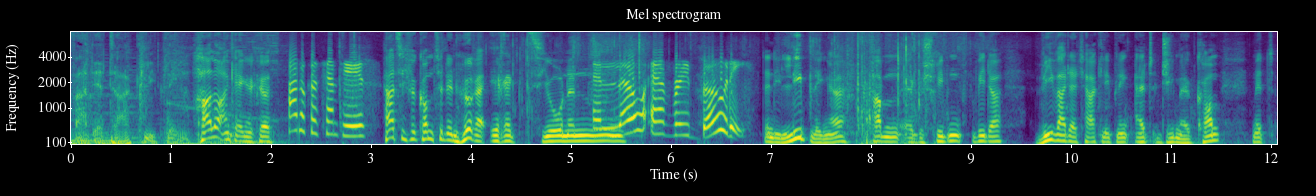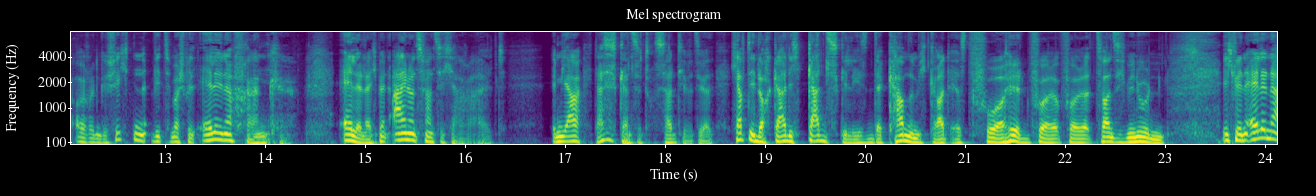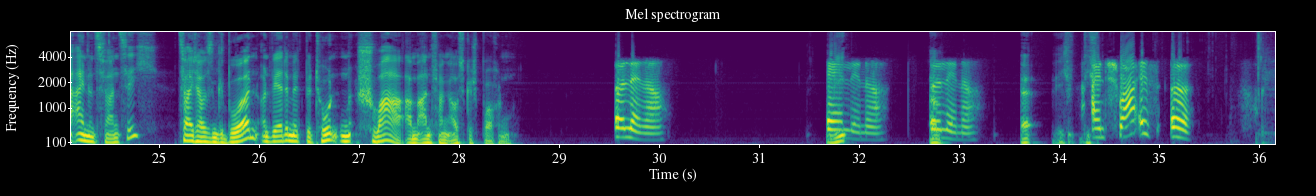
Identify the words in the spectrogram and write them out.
Wie war der Tag, Liebling? Hallo Anke Engelke. Hallo Christian Thees. Herzlich willkommen zu den Hörererektionen. Hello everybody. Denn die Lieblinge haben äh, geschrieben wieder wie war der Tag, Liebling, at gmail.com mit euren Geschichten, wie zum Beispiel Elena Franke. Elena, ich bin 21 Jahre alt. Im Jahr, das ist ganz interessant hier. Ich habe den noch gar nicht ganz gelesen. Der kam nämlich gerade erst vorhin, vor, vor 20 Minuten. Ich bin Elena 21, 2000 geboren und werde mit betontem Schwa am Anfang ausgesprochen. Elena. Wie? Elena. Oh. Elena. Äh, ich, ich, Ein Schwa ist Ö.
